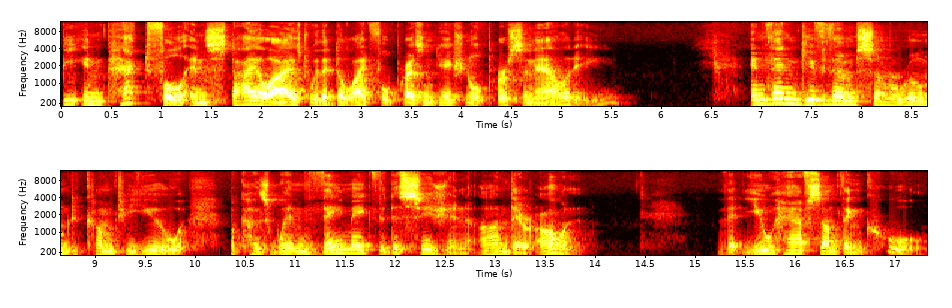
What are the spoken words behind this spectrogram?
be impactful and stylized with a delightful presentational personality, and then give them some room to come to you because when they make the decision on their own that you have something cool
